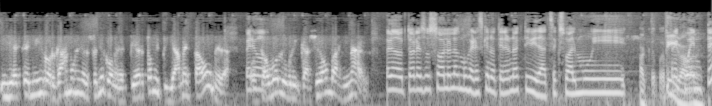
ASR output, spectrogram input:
y he tenido orgasmos en el sueño y cuando me despierto mi pijama está húmeda. Pero- o sea, hubo lubricación vaginal. Pero doctor, eso solo las mujeres que no tienen una actividad sexual muy Activa, frecuente.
